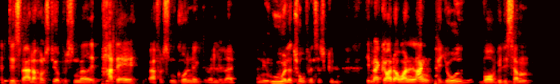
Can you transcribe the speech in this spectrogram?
at det er svært at holde styr på sin mad et par dage, i hvert fald sådan grundlæggende, eller en uge eller to for den sags skyld. Det man gør det over en lang periode, hvor vi ligesom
